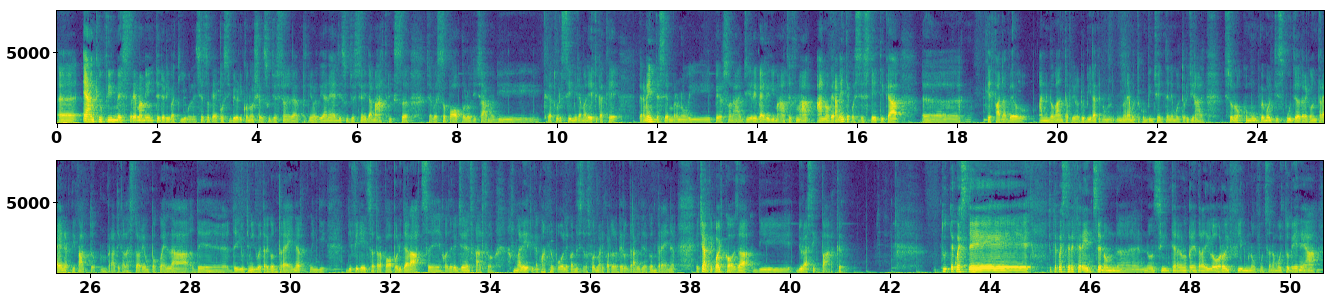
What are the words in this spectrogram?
eh, è anche un film estremamente derivativo, nel senso che è possibile riconoscere suggestioni dal Signore degli Anelli, suggestioni da Matrix, cioè questo popolo diciamo di creature simili a Malefica che veramente sembrano i personaggi ribelli di Matrix, ma hanno veramente questa estetica eh, che fa davvero anni 90 prima 2000 che non, non, è molto convincente né molto originale. Ci sono comunque molti spunti da Dragon Trainer di fatto in pratica la storia è un po' quella de, degli ultimi due Dragon Trainer quindi diffidenza tra popoli da razze e cose del genere tra l'altro malefica quando, vuole, quando si trasforma ricorda davvero il drago di Dragon Trainer. E c'è anche qualcosa di Jurassic Park. Tutte queste tutte queste referenze non, eh, non si integrano bene tra di loro, il film non funziona molto bene, ha,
